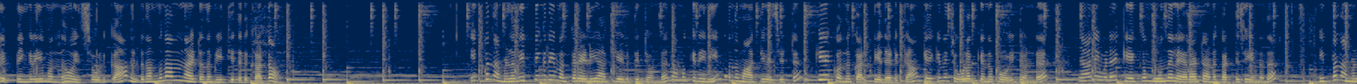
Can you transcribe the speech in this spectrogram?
വിപ്പിംഗ് ക്രീം ഒന്ന് ഒഴിച്ചു കൊടുക്കാം. എന്നിട്ട് നമുക്ക് നന്നായിട്ടൊന്ന് ബീറ്റ് ചെയ്തെടുക്കാം കേട്ടോ. ഇപ്പം നമ്മൾ വിപ്പിംഗ് ക്രീം ഒക്കെ റെഡിയാക്കി എടുത്തിട്ടുണ്ട്. നമുക്കിതിനിയും ഒന്ന് മാറ്റി വെച്ചിട്ട് കേക്ക് ഒന്ന് കട്ട് ചെയ്തെടുക്കാം. കേക്കിന് ചൂടൊക്കെ ഒന്ന് പോയിട്ടുണ്ട്. ഞാനിവിടെ കേക്ക് മൂന്ന് ലെയറായിട്ടാണ് കട്ട് ചെയ്യുന്നത്. ഇപ്പം നമ്മൾ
